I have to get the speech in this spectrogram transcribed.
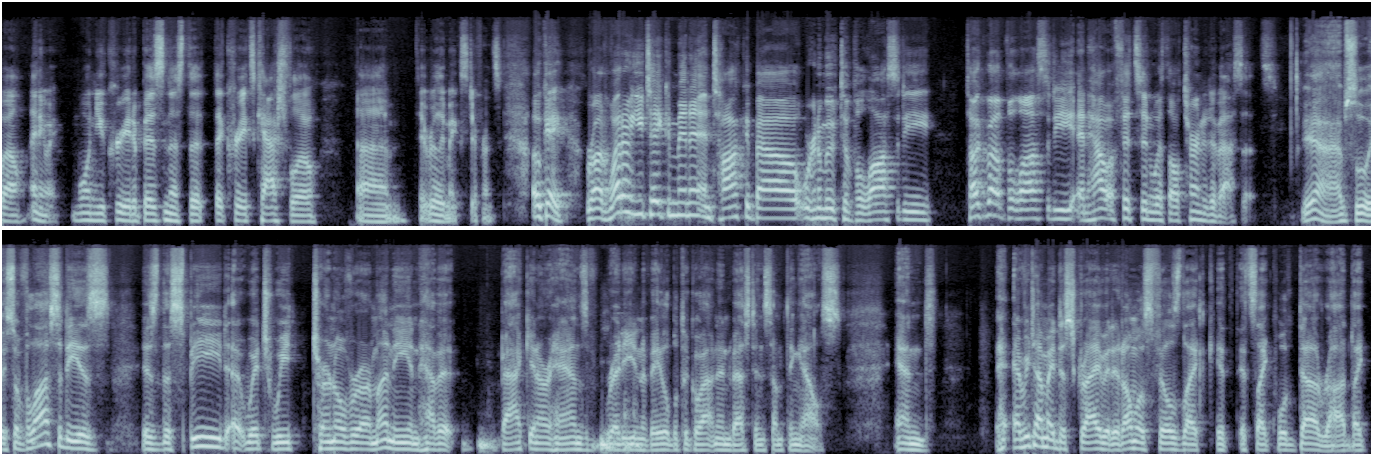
well anyway when you create a business that that creates cash flow um, it really makes a difference. Okay, Rod, why don't you take a minute and talk about? We're going to move to velocity. Talk about velocity and how it fits in with alternative assets. Yeah, absolutely. So velocity is is the speed at which we turn over our money and have it back in our hands, ready and available to go out and invest in something else. And every time I describe it, it almost feels like it, it's like, well, duh, Rod, like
